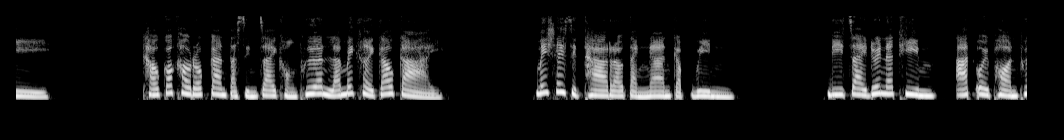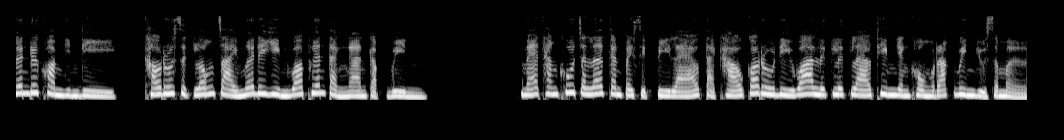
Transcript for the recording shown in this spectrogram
ดี เขาก็เคารพการตัดสินใจของเพื่อนและไม่เคยก้าวก่าย ไม่ใช่สิทธาเราแต่งงานกับวิน ดีใจด้วยนะทีม อาร์ตอวยพรเพื่อนด้วยความยินดี เขารู้สึกโล่งใจเมื่อได้ยินว่าเพื่อนแต่งงานกับวิน แม้ทั้งคู่จะเลิกกันไปสิบปีแล้ว แต่เขาก็รู้ดีว่าลึกๆ แล้วทีมยังคงรักวินอยู่เสมอ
